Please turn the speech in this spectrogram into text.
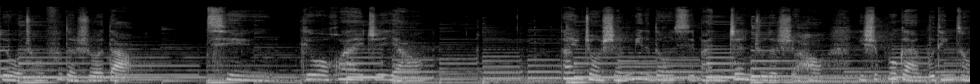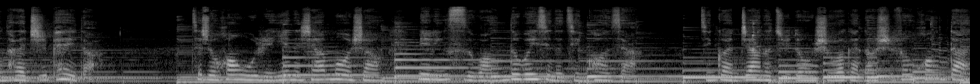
对我重复的说道：“请给我画一只羊。”当一种神秘的东西把你镇住的时候，你是不敢不听从它的支配的。在这荒无人烟的沙漠上，面临死亡的危险的情况下，尽管这样的举动使我感到十分荒诞，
